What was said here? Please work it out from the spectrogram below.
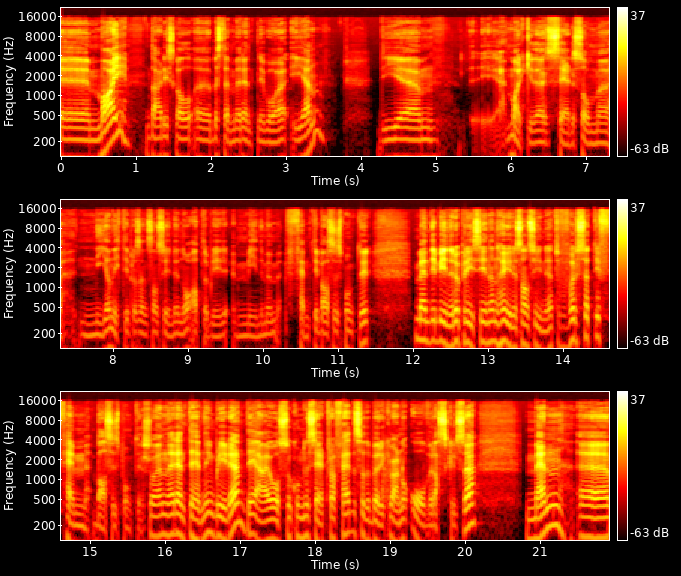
Eh, mai, der de skal eh, bestemme rentenivået igjen. De eh, Markedet ser det som 99% sannsynlig nå at det blir minimum 50 basispunkter. Men de begynner å prise inn en høyere sannsynlighet for 75 basispunkter. Så en rentehevning blir det. Det er jo også kommunisert fra Fed, så det bør ikke være noe overraskelse. Men eh,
